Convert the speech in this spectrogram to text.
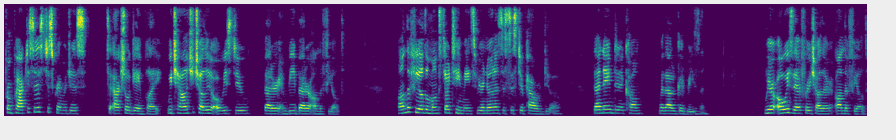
From practices to scrimmages, to actual gameplay, we challenge each other to always do better and be better on the field. On the field, amongst our teammates, we are known as the Sister Power Duo. That name didn't come without a good reason. We are always there for each other on the field.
